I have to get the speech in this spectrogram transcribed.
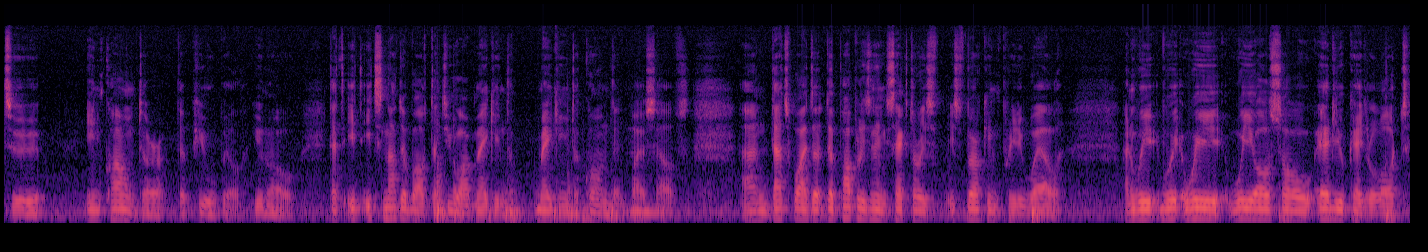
to encounter the pupil you know that it, it's not about that you are making the making the content by yourselves and that's why the, the publishing sector is, is working pretty well and we, we, we, we also educate a lot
